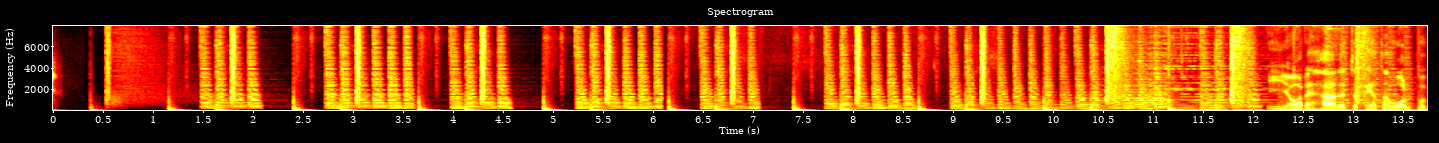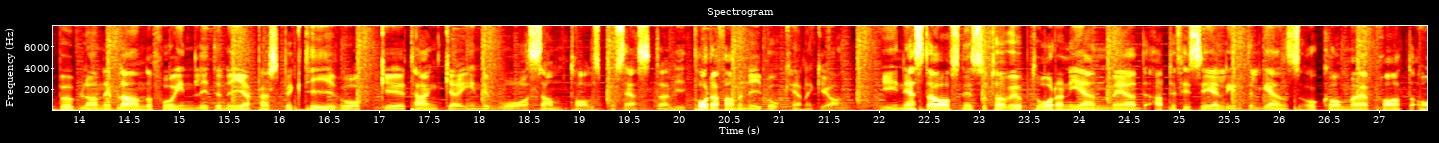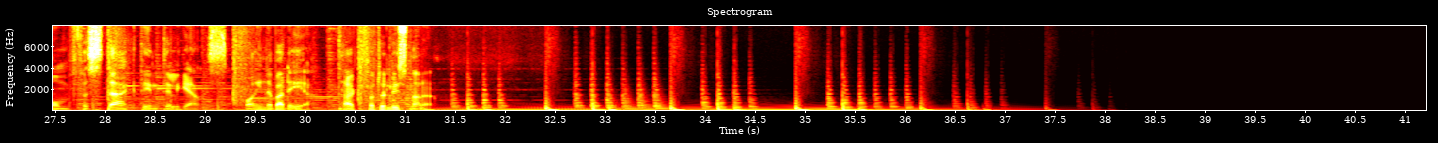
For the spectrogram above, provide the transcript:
Ja, det är härligt att peta hål på bubblan ibland och få in lite nya perspektiv och eh, tankar in i vår samtalsprocess där vi poddar fram en ny bok, Henrik och jag. I nästa avsnitt så tar vi upp tråden igen med artificiell intelligens och kommer prata om förstärkt intelligens. Vad innebär det? Tack för att du lyssnade!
